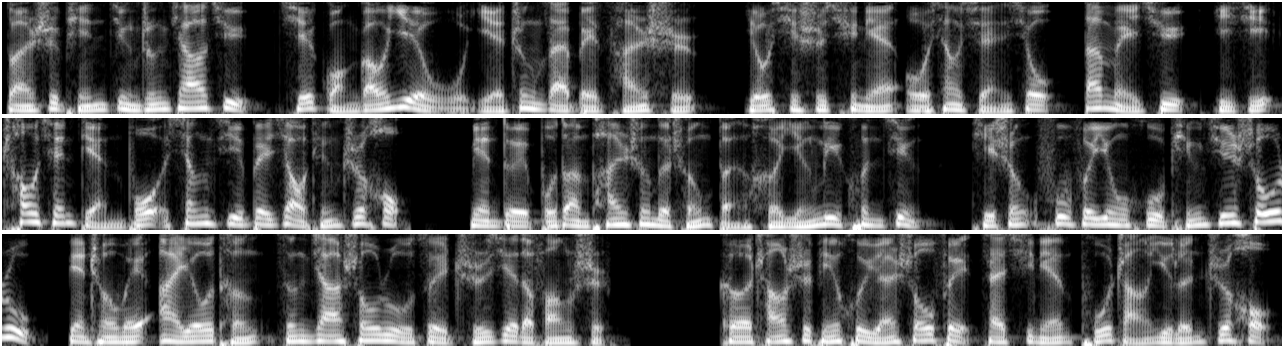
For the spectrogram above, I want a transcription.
短视频竞争加剧，且广告业务也正在被蚕食，尤其是去年偶像选秀、耽美剧以及超前点播相继被叫停之后，面对不断攀升的成本和盈利困境，提升付费用户平均收入便成为爱优腾增加收入最直接的方式。可长视频会员收费在去年普涨一轮之后，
